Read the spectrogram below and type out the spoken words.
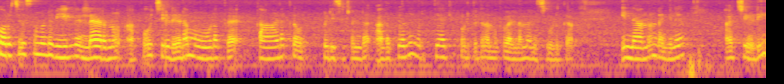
കുറച്ച് ദിവസം കൊണ്ട് വീട്ടിലില്ലായിരുന്നു അപ്പോൾ ചെടിയുടെ മൂടൊക്കെ കാടൊക്കെ പിടിച്ചിട്ടുണ്ട്. അതൊക്കെ ഒന്ന് വൃത്തിയാക്കി കൊടുത്തിട്ട് നമുക്ക് വെള്ളം നനച്ച് കൊടുക്കാം. ഇല്ലാന്നുണ്ടെങ്കിൽ ആ ചെടി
